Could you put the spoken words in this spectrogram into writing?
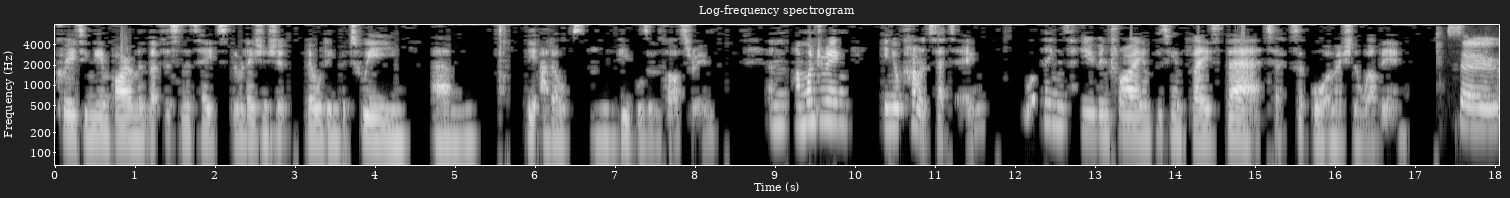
creating the environment that facilitates the relationship building between um, the adults and the pupils in the classroom. And I'm wondering, in your current setting, what things have you been trying and putting in place there to support emotional well-being? So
